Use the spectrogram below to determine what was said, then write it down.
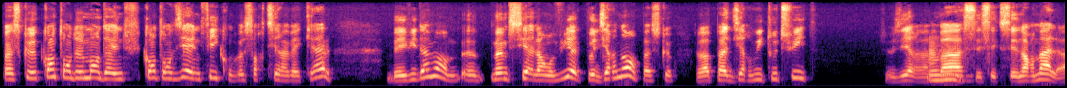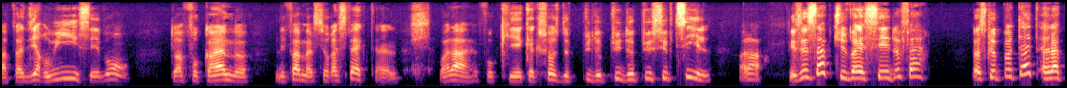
Parce que quand on demande à une, quand on dit à une fille qu'on veut sortir avec elle, ben évidemment, euh, même si elle a envie, elle peut dire non, parce qu'elle ne va pas dire oui tout de suite. Je veux dire, Mhm. c'est, normal, elle va pas dire oui, c'est bon. Vois, faut quand même, euh, les femmes, elles se respectent. Elles- voilà, il faut qu'il y ait quelque chose de plus, de plus, de plus subtil. Voilà. Et c'est ça que tu vas essayer de faire. Parce que peut-être, elle a,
